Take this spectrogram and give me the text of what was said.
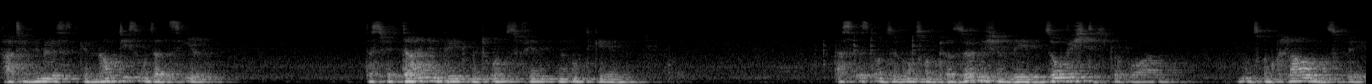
Vater im Himmel, ist genau dies unser Ziel, dass wir deinen Weg mit uns finden und gehen. Das ist uns in unserem persönlichen Leben so wichtig geworden, in unserem Glaubensweg.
